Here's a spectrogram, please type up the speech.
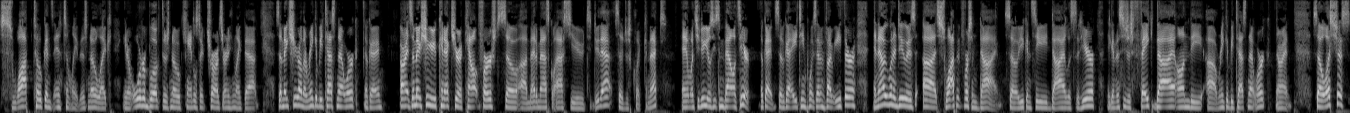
swap tokens instantly. There's no like, you know, order book. There's no candlestick charts or anything like that. So make sure you're on the Rinkeby test network. Okay. All right. So make sure you connect your account first. So uh, MetaMask will ask you to do that. So just click connect. And once you do, you'll see some balance here. Okay, so we've got 18.75 Ether. And now we want to do is uh, swap it for some DAI. So you can see DAI listed here. Again, this is just fake DAI on the uh, Rinkeby test network. All right. So let's just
